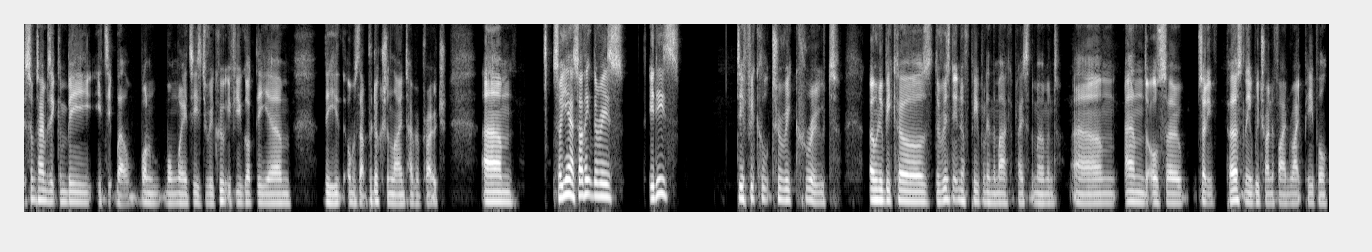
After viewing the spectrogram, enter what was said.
sometimes it can be it's well one one way it's easy to recruit if you've got the um the almost that production line type approach. Um, so yeah, so I think there is it is difficult to recruit only because there isn't enough people in the marketplace at the moment. Um, and also, certainly personally, we're trying to find right people.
